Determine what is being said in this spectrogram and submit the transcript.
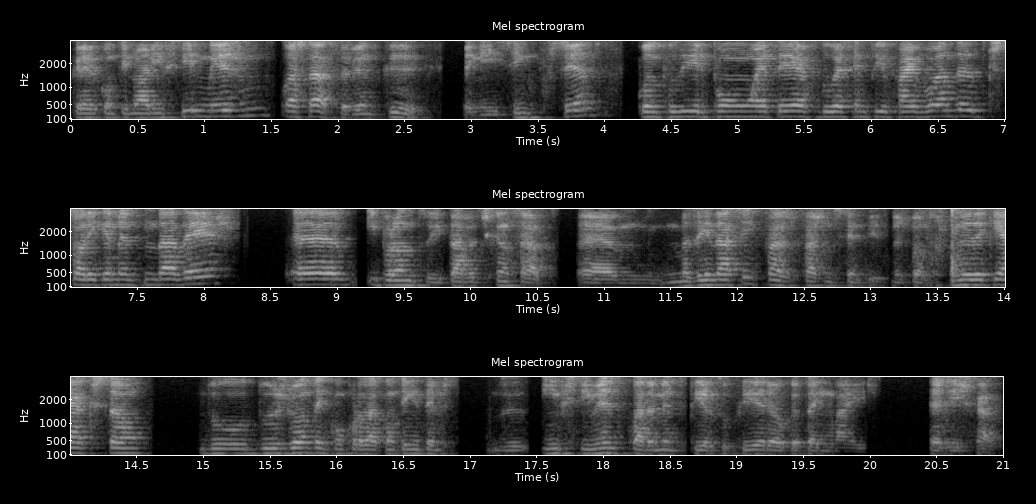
querer continuar a investir, mesmo, lá está, sabendo que tenho aí 5%, quando podia ir para um ETF do S&P 500, que historicamente me dá 10%, uh, eh, e pronto, e estava descansado. Uh, mas ainda assim faz-me faz sentido. Mas pronto, respondendo aqui à questão do, do João, tenho que concordar contigo em termos de investimento, claramente peer-to-peer -peer é o que eu tenho mais arriscado.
